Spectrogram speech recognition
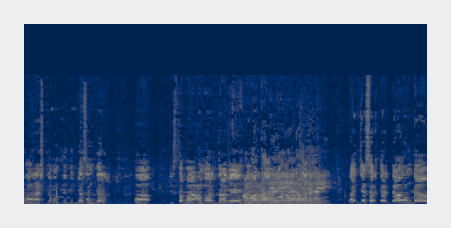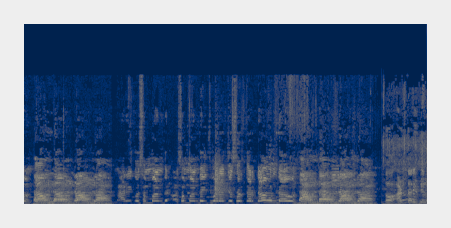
महाराष्ट्र मंत्री दिव्याशंकर का इस्तीफा अमर दावे अमर दावे अमर दावे राज्य सरकार down down down down down down नारी को सम्मान असम्मान दी राज्य सरकार down down down down down down तो आठ तारीख दिन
